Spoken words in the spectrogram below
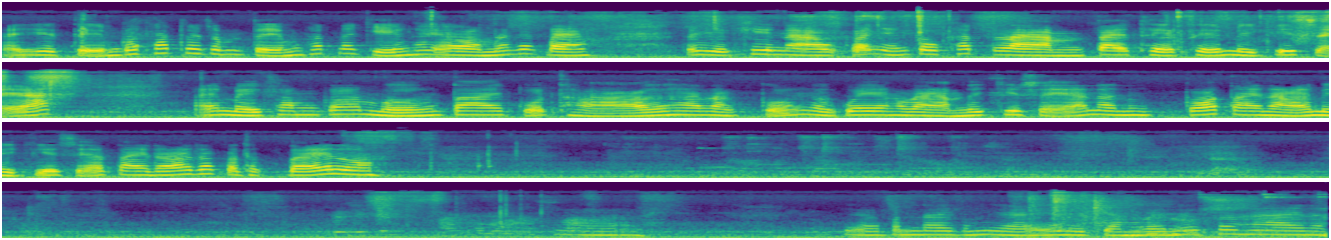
tại vì tiệm có khách ở trong tiệm, khách nói chuyện hay ồn đó các bạn. Tại vì khi nào có những cô khách làm tay thiệt thì em mì chia sẻ. Em mì không có mượn tay của thợ hay là của người quen làm để chia sẻ, nên có tay nào em mì chia sẻ tay đó rất là thực tế luôn. Và bên đây cũng vậy em này chầm lại nước thứ hai nè.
